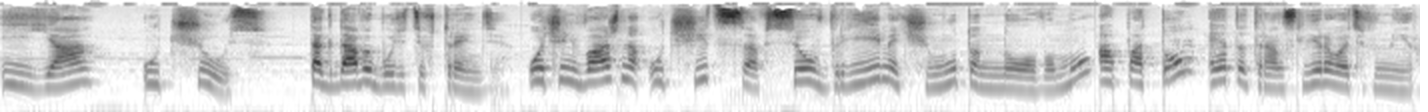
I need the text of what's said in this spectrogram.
и я учусь тогда вы будете в тренде. Очень важно учиться все время чему-то новому, а потом это транслировать в мир.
